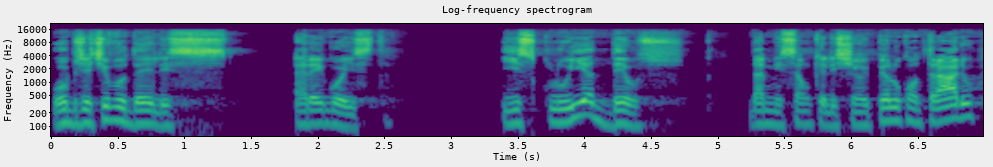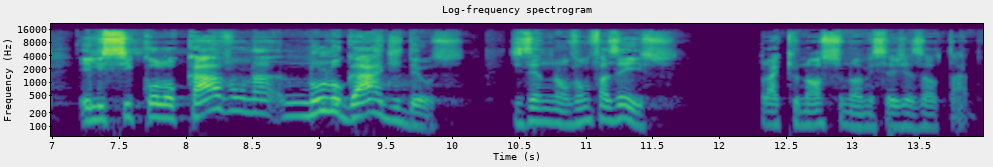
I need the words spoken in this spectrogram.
O objetivo deles era egoísta e excluía Deus da missão que eles tinham. E pelo contrário, eles se colocavam na, no lugar de Deus, dizendo: não, vamos fazer isso, para que o nosso nome seja exaltado.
